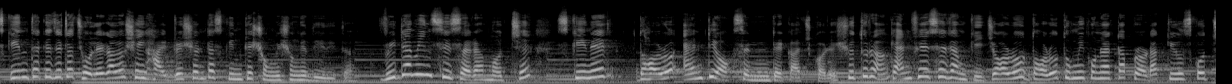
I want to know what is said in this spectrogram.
স্কিন থেকে যেটা চলে গেল সেই হাইড্রেশনটা স্কিনকে সঙ্গে সঙ্গে দিয়ে দিতে হয়। ভিটামিন সি সেরাম হচ্ছে স্কিনের ধরো অ্যান্টি অক্সিডেন্টের কাজ করে। সুতরাং ক্যানফিয়ার সেরাম কি? ধরো ধরো তুমি কোনো একটা প্রোডাক্ট ইউজ করছ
